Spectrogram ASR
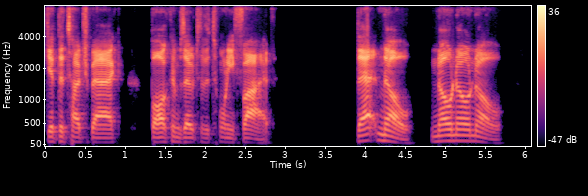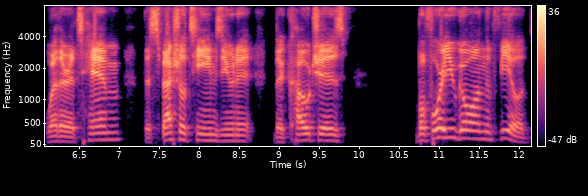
get the touchback, ball comes out to the 25. That no, no, no, no. Whether it's him, the special teams unit, the coaches, before you go on the field,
